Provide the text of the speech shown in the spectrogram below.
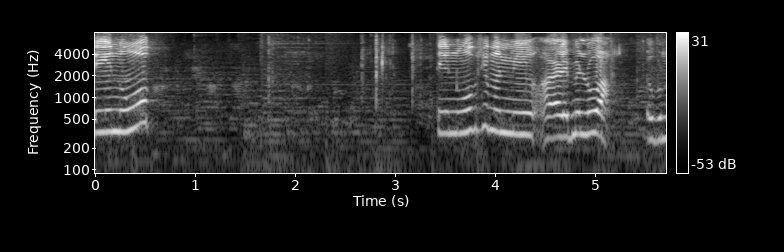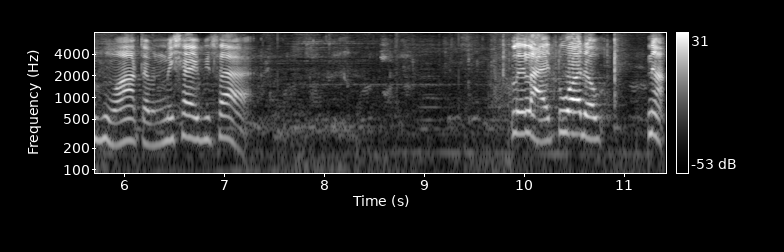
ตีนูบตีนูบที่มันมีอะไรไม่รู้อะอยู่บนหัว แต่มันไม่ใช่พิซซ่าเลยหลายตัวเดี๋ยว เนี่ย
